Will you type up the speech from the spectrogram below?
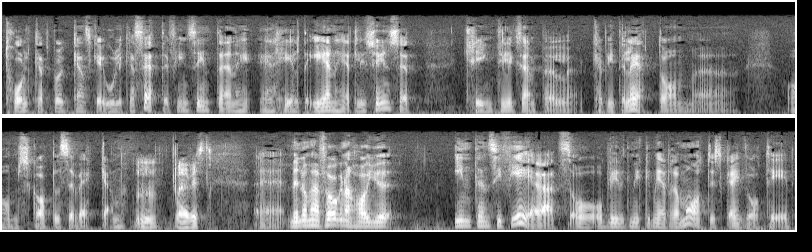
tolkats på ganska olika sätt. Det finns inte en, en helt enhetlig synsätt kring till exempel kapitel 1 om, eh, om skapelseveckan. Mm. Ja, visst. Men de här frågorna har ju intensifierats och, och blivit mycket mer dramatiska i vår tid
